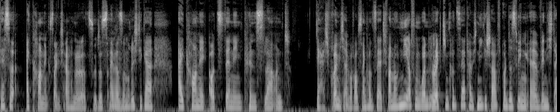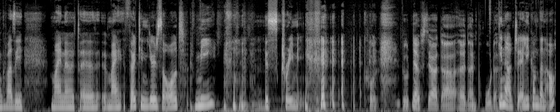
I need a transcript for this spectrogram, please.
der ist so iconic, sage ich einfach nur dazu. Das ist einfach so Mhm. ein richtiger iconic, outstanding Künstler und ja, ich freue mich einfach auf sein Konzert. Ich war noch nie auf einem One Direction Konzert, habe ich nie geschafft und deswegen äh, bin ich dann quasi meine, äh, my 13 years old me Mhm. is screaming. Cool. Du Ja. triffst ja da äh, deinen Bruder. Genau, Joelly kommt dann auch.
